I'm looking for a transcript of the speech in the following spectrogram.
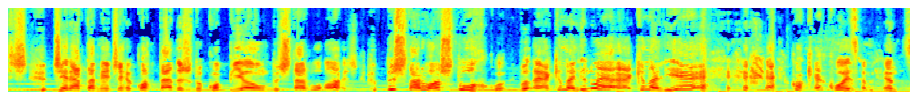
cenas diretamente recortadas do copião do Star Wars, do Star Wars turco. Aquilo ali não é, aquilo ali é, qualquer coisa menos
